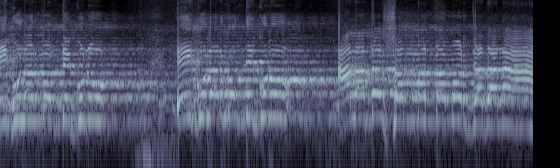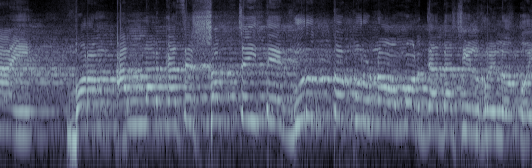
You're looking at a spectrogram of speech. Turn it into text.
এইগুলার মধ্যে কোনো এইগুলার মধ্যে কোনো আলাদা সম্মান বা মর্যাদা নাই বরং আল্লাহর কাছে সবচাইতে গুরুত্বপূর্ণ মর্যাদাশীল হইল ওই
